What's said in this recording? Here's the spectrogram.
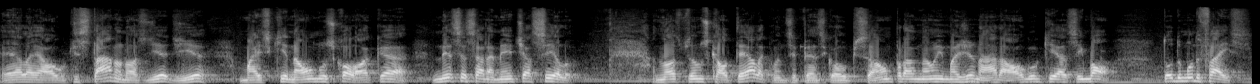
Ela é algo que está no nosso dia a dia, mas que não nos coloca necessariamente a selo. Nós precisamos cautela quando se pensa em corrupção para não imaginar algo que é assim, bom, todo mundo faz.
